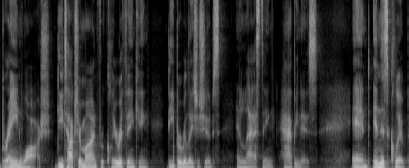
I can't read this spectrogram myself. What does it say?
Brainwash: Detox Your Mind for Clearer Thinking, Deeper Relationships, and Lasting Happiness. And in this clip,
